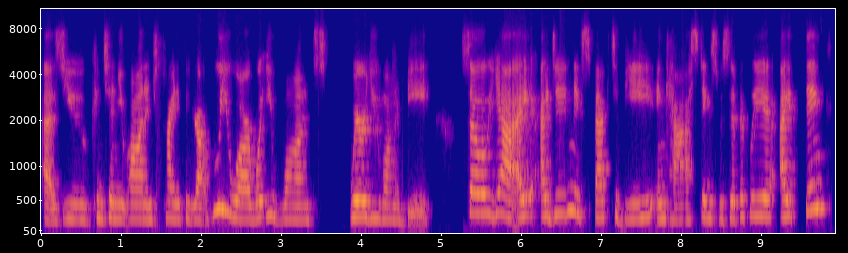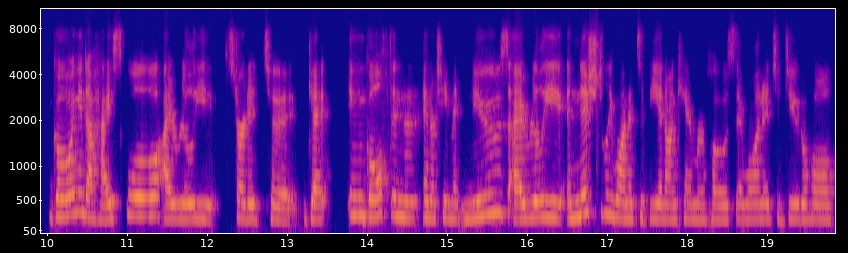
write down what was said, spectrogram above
as you continue on and trying to figure out who you are, what you want, where you want to be. So yeah, I, I didn't expect to be in casting specifically. I think going into high school, I really started to get engulfed in entertainment news. I really initially wanted to be an on camera host. I wanted to do the whole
